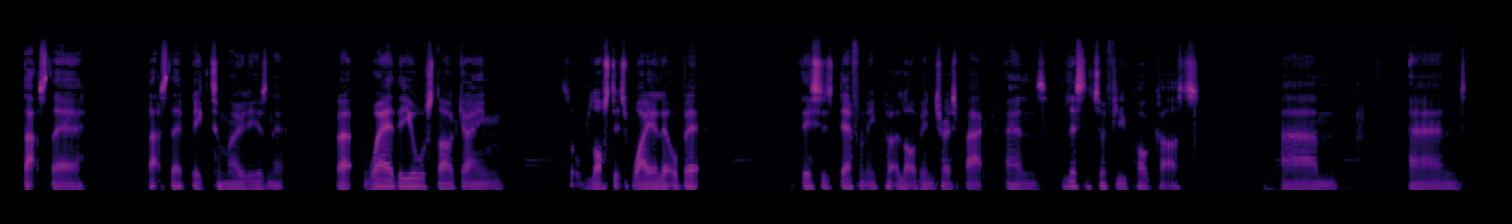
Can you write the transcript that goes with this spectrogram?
that's their that's their big tamale, isn't it? But where the All Star game sort of lost its way a little bit, this has definitely put a lot of interest back. And listened to a few podcasts, um, and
